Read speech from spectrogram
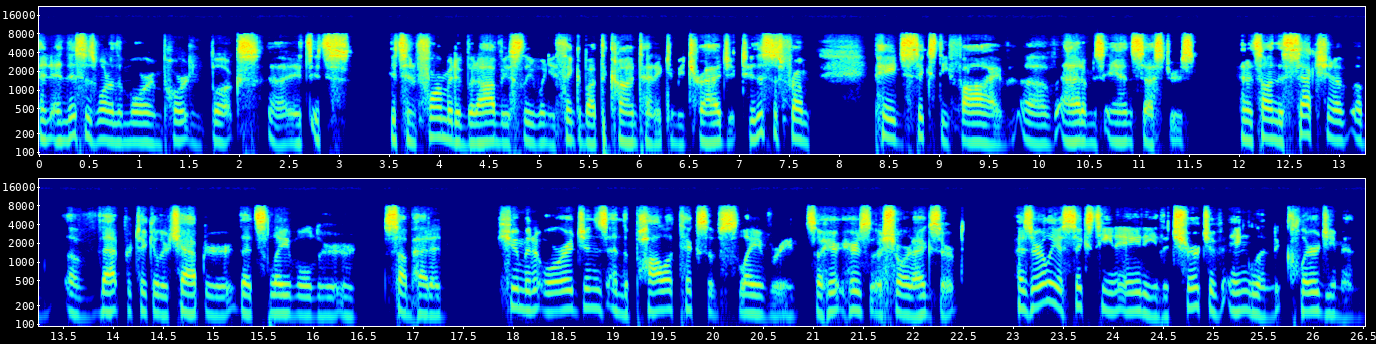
and and this is one of the more important books. Uh, it's it's it's informative, but obviously when you think about the content, it can be tragic too. This is from page 65 of Adam's Ancestors, and it's on the section of of, of that particular chapter that's labeled or, or subheaded human origins and the politics of slavery. So here, here's a short excerpt. As early as 1680, the Church of England clergyman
